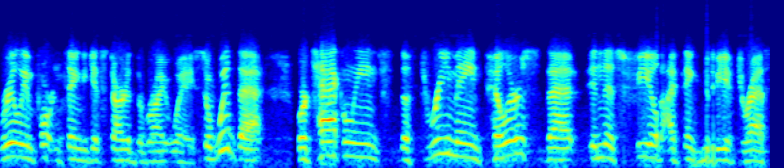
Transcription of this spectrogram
really important thing to get started the right way so with that we're tackling the three main pillars that in this field i think need to be addressed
